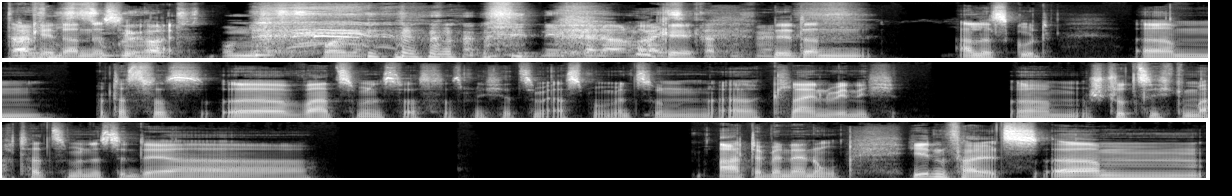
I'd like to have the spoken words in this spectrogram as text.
Da okay, dann ist zugehört, um nicht zu spoilern. nee, keine Ahnung, okay. weiß ich gerade nicht mehr. Nee, dann alles gut. Ähm, das was, äh, war zumindest was, was mich jetzt im ersten Moment so ein äh, klein wenig ähm, stutzig gemacht hat, zumindest in der Art der Benennung. Jedenfalls, ähm,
